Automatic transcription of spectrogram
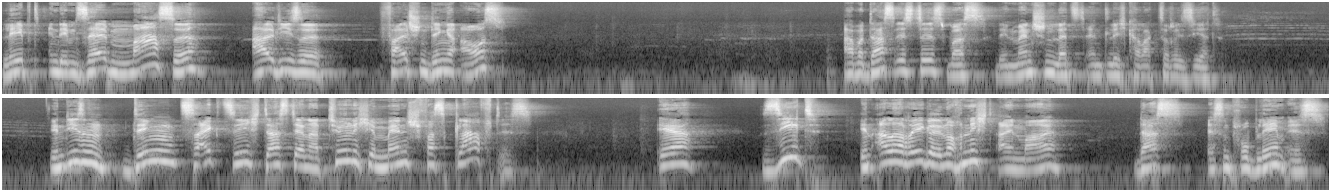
lebt in demselben Maße all diese falschen Dinge aus, aber das ist es, was den Menschen letztendlich charakterisiert. In diesen Dingen zeigt sich, dass der natürliche Mensch versklavt ist. Er sieht in aller Regel noch nicht einmal, dass es ein Problem ist,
